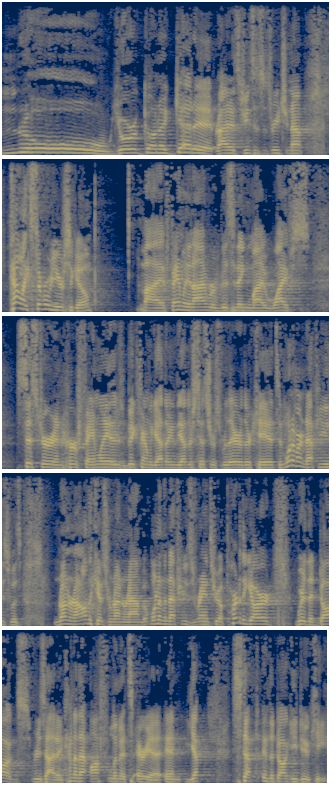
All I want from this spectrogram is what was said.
no, you're gonna get it, right? As Jesus is reaching out. Kind of like several years ago, my family and I were visiting my wife's sister and her family. There's a big family gathering. The other sisters were there, their kids. And one of our nephews was running around. All the kids were running around, but one of the nephews ran through a part of the yard where the dogs resided, kind of that off limits area. And yep, stepped in the doggy dookie.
